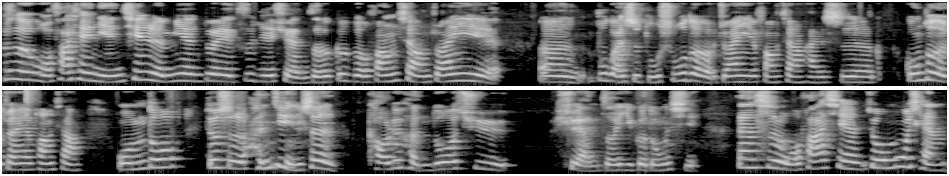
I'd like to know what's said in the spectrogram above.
就是我发现年轻人面对自己选择各个方向专业，嗯，不管是读书的专业方向还是工作的专业方向，我们都就是很谨慎。考虑很多去选择一个东西，但是我发现就目前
